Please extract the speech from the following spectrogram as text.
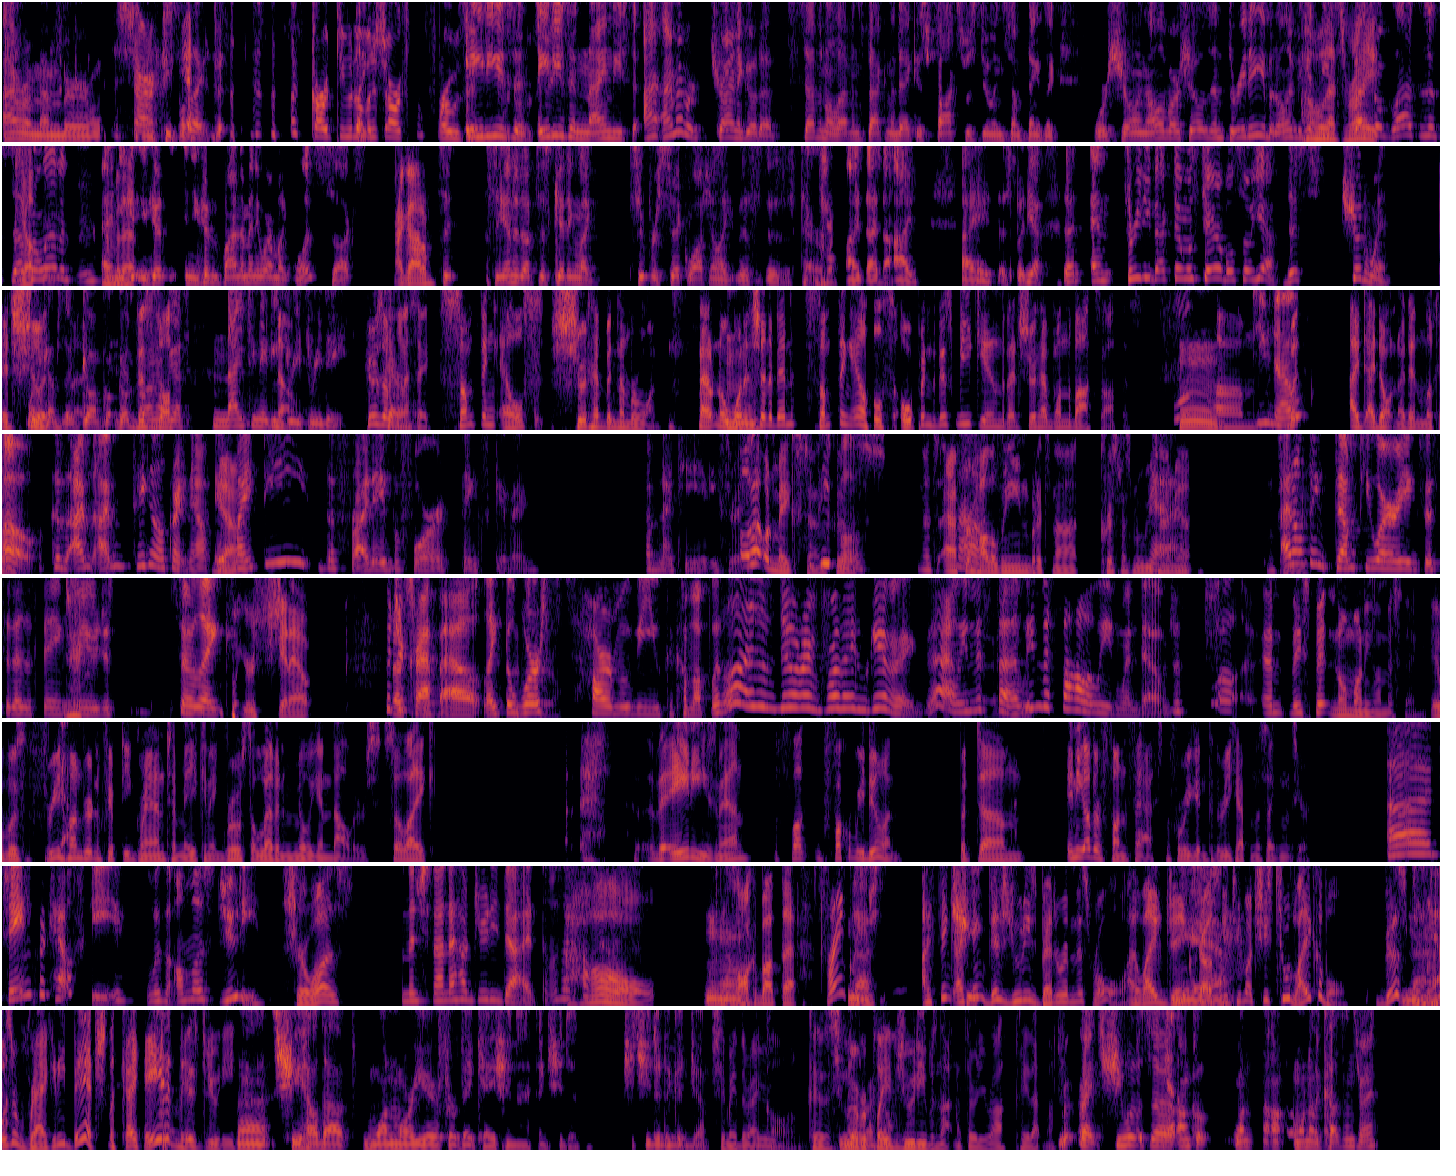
I remember The shark. people- just like, but- Just a cartoon of Like, a shark frozen. 80s and 80s and 90s. I, I remember trying to go to 7-Elevens back in the day because Fox was doing some things like we're showing all of our shows in 3D, but only if you get Oh, these that's right. special glasses at 7-Eleven. Mhm. And you, you could and you couldn't find them anywhere. I'm like, well, this sucks. I got them. So you ended up just getting like super sick watching. Like this, this is terrible. I, I, I, I hate this. But yeah, and, and 3D back then was terrible. So yeah, this should win It when should. it comes to going, going, This is up also- against 1983 3D. Here's what I'm gonna say. Something else should have been number one. I don't know what it Mhm. should have been. Something else opened this weekend that should have won the box office. Hmm. Um, Do you know? But I, I don't know. I didn't look at it. Oh, because I'm I'm taking a look right now. It Yeah. might be the Friday before Thanksgiving of 1983. Oh, that would make sense people. because it's after No, Halloween, but it's not Christmas movie time Yeah. Yet. I don't think Dumpuary existed as a thing where you just so like put your shit out. put your crap true. out. Like the That's worst horror movie you could come up with. Oh, let's just do it right before Thanksgiving. Yeah, we missed Yeah. the we missed the Halloween window. Just Well, and they spent no money on this thing. It was 350 grand to make and it grossed 11 million dollars. So like the 80s, man. The fuck fuck what were we doing? But um any other fun facts before we get into the recap and the segments here? Uh Jane Krakowski was almost Judy. Sure was. And then she found out how Judy died. I was like, oh, Oh, we'll No. talk about that. Frankly, No, I think I think this Judy's better in this role. I like Jane Yeah. Krakowski too much. She's too likable. This Nah. woman was a raggedy bitch. Like I hated this Judy. Uh, she held out one more year for vacation. I think she did. She, she did a good Mm. job. She made the right Mm. call because She made the whoever right played call. Judy was not in Thirty Rock. I'll tell you that much. Right. She was uh, Yeah. Uncle one uh, one of the cousins, right?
